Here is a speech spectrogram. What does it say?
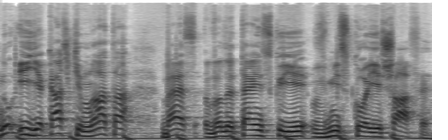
Ну і яка ж кімната без велетенської вміської шафи?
